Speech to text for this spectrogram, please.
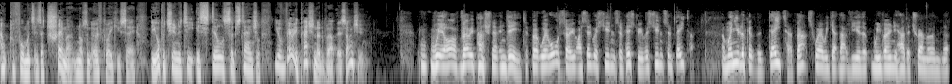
outperformance is a tremor, not an earthquake, you say. The opportunity is still substantial. You're very passionate about this, aren't you? We are very passionate indeed, but we're also, I said we're students of history, we're students of data. And when you look at the data, that's where we get that view that we've only had a tremor and that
